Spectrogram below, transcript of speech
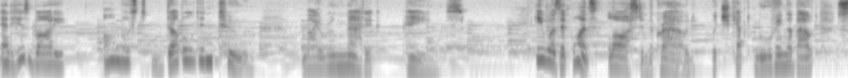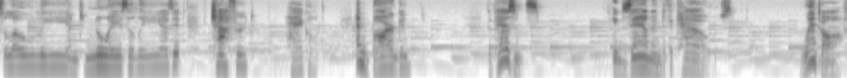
and his body almost doubled in two by rheumatic pains. He was at once lost in the crowd, which kept moving about slowly and noisily as it chaffered, haggled, and bargained. The peasants examined the cows, went off,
